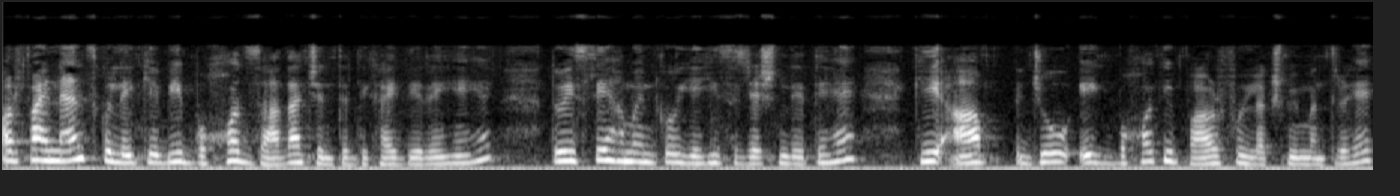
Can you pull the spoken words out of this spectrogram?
और फाइनेंस को लेके भी बहुत ज़्यादा चिंतित दिखाई दे रहे हैं। तो इसलिए हम इनको यही सजेशन देते हैं कि आप जो एक बहुत ही पावरफुल लक्ष्मी मंत्र है,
